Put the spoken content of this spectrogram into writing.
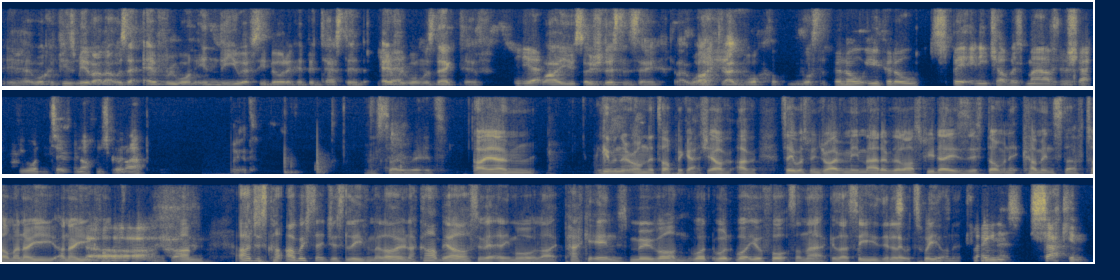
Yeah, what confused me about that was that everyone in the UFC building had been tested. Yeah. Everyone was negative. Yeah, Why are you social distancing? Like, why? Like, what, what's the you can all you could all spit in each other's mouths and Yeah. shake if you wanted to. And nothing's going to happen. weird? That's so weird. I um, given that we're on the topic, actually, I've I've tell you what's been driving me mad over the last few days is this Dominic Cummings stuff. Tom, I know you, I know you, Oh. commented, but I'm, I just can't. I wish they'd just leave him alone. I can't be arsed with it anymore. Like, pack it in, just move on. What what what are your thoughts on that? Because I see you did a little tweet on it. Cleaners, sack him.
